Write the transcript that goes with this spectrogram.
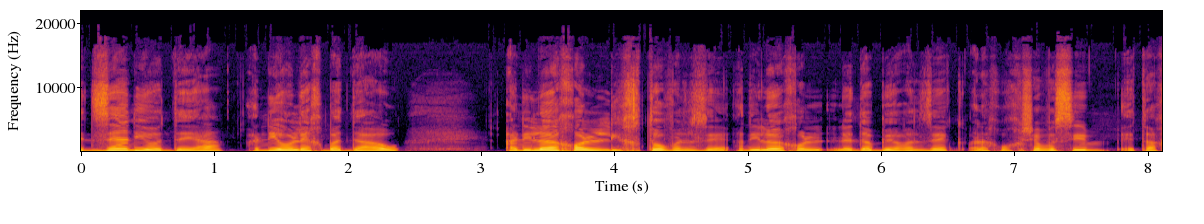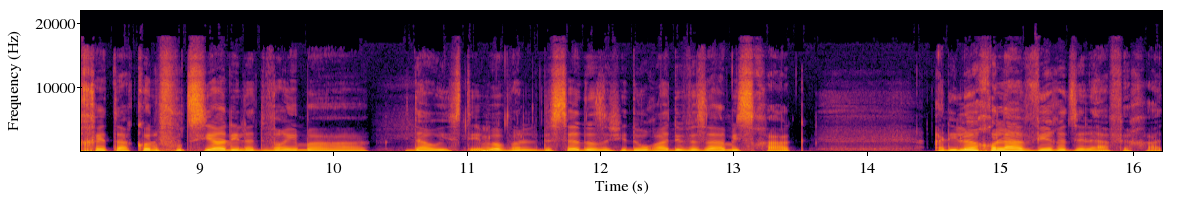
את זה אני יודע, אני הולך בדאו, אני לא יכול לכתוב על זה, אני לא יכול לדבר על זה. אנחנו עכשיו עושים את החטא הקונפוציאני לדברים הדאואיסטיים, אבל בסדר, זה שידור רדיו וזה המשחק. אני לא יכול להעביר את זה לאף אחד.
